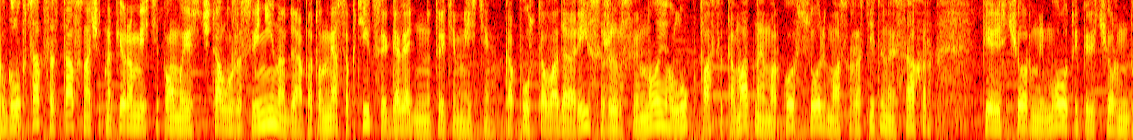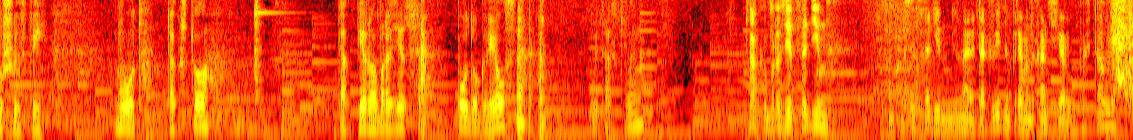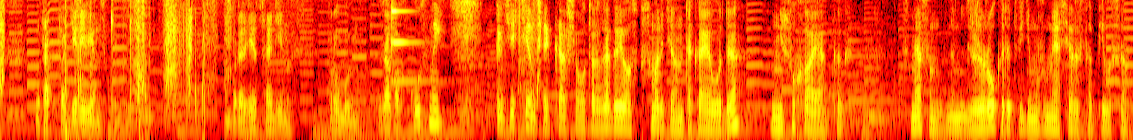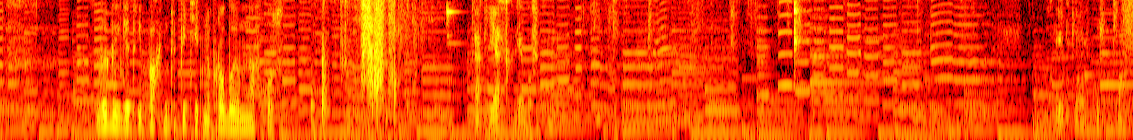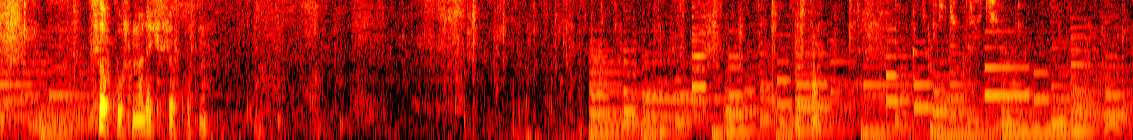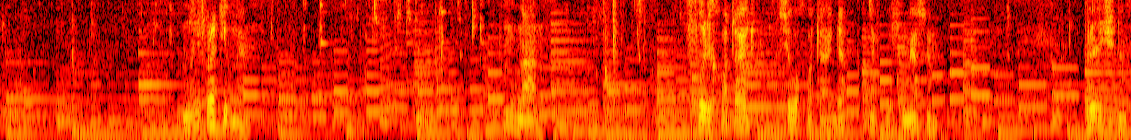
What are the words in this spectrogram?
В голубцах состав, значит, на первом месте, по-моему, я читал уже свинина, да, потом мясо птицы, говядина на третьем месте, капуста, вода, рис, жир свиной, лук, паста томатная, морковь, соль, масло растительное, сахар, перец черный молотый, перец черный душистый. Вот, так что, так, первый образец подогрелся, вытаскиваем. Так, образец один, образец один, не знаю, так видно, прямо на консерву поставлю. Вот так по-деревенски будет. Образец один. Пробуем. Запах вкусный. Консистенция каши вот разогрелась. Посмотрите, она такая вот, да? Не сухая, как с мясом. Жирок этот, видимо, в мясе растопился. Выглядит и пахнет аппетитно. Пробуем на вкус. Так, я с хлебушком. Хлеб тоже вкусно пахнет. Все вкусно, на даче все вкусно. Ну горячий. Ну не противно. Не знаю. Соли хватает, всего хватает, да? На вкус мяса. Прилично.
